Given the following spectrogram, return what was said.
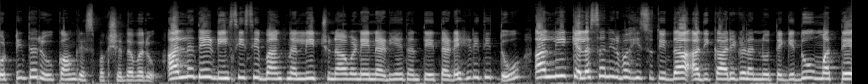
ಕೊಟ್ಟಿದ್ದರು ಕಾಂಗ್ರೆಸ್ ಪಕ್ಷದವರು. ಅಲ್ಲದೆ ಡಿಸಿಸಿ ಬ್ಯಾಂಕ್ನಲ್ಲಿ ಚುನಾವಣೆ ನಡೆಯದಂತೆ ತಡೆ ಹಿಡಿದಿದ್ದು, ಅಲ್ಲಿ ಕೆಲಸ ನಿರ್ವಹಿಸುತ್ತಿದ್ದ ಅಧಿಕಾರಿಗಳನ್ನು ತೆಗೆದು ಮತ್ತೆ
